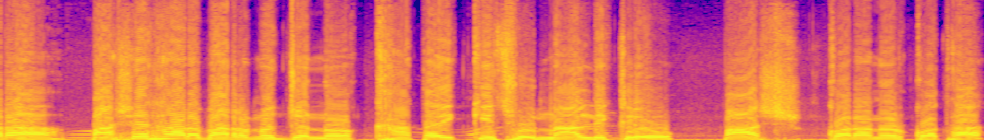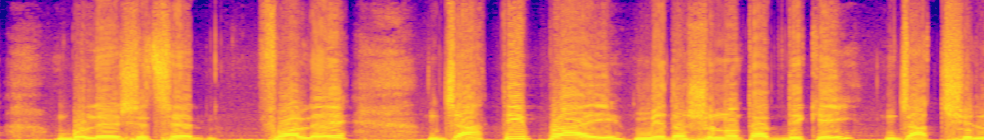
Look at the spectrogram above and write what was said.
তারা পাশের হার বাড়ানোর জন্য খাতায় কিছু না লিখলেও পাশ করানোর কথা বলে এসেছেন। ফলে জাতি প্রায় মেধাশূন্যতার দিকেই যাচ্ছিল।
